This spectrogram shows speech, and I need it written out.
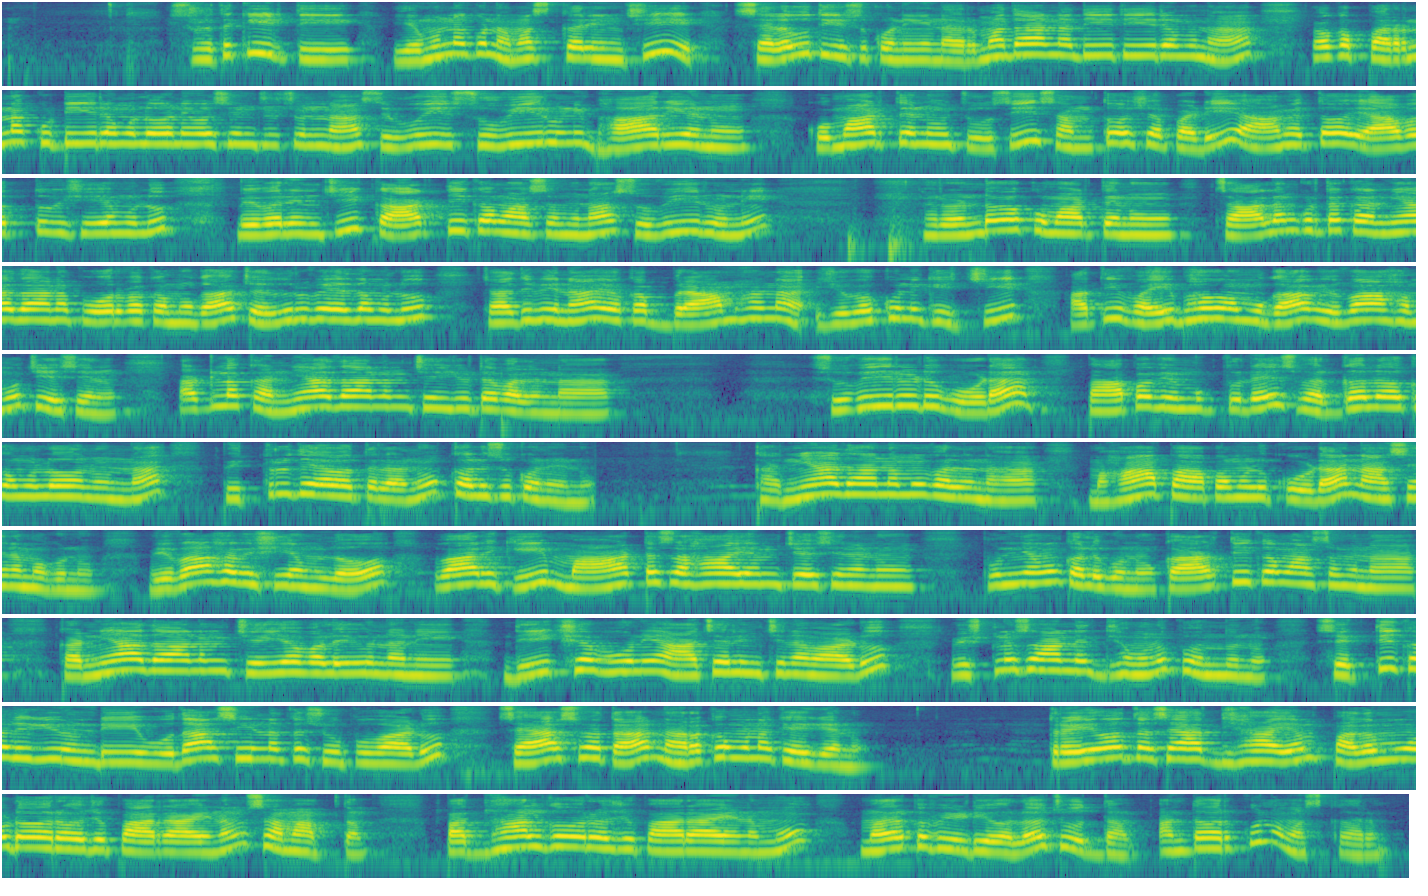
శృతకీర్తి యమునకు నమస్కరించి సెలవు తీసుకొని నర్మదా నదీ తీరమున ఒక పర్ణ కుటీరములో నివసించుచున్న శివు సువీరుని భార్యను కుమార్తెను చూసి సంతోషపడి ఆమెతో యావత్తు విషయములు వివరించి కార్తీక మాసమున సువీరుని రెండవ కుమార్తెను చాలంకృత కన్యాదాన పూర్వకముగా చతుర్వేదములు చదివిన ఒక బ్రాహ్మణ యువకునికిచ్చి అతి వైభవముగా వివాహము చేశాను అట్లా కన్యాదానం చేయుట వలన సువీరుడు కూడా పాప విముక్తుడే స్వర్గలోకములోనున్న పితృదేవతలను కలుసుకొనెను. కన్యాదానము వలన మహాపాపములు కూడా నాశనమగును. వివాహ విషయంలో వారికి మాట సహాయం చేసినను. పుణ్యము కలుగును. కార్తీక మాసమున కన్యాదానం చేయవలయునని దీక్షభూని ఆచరించిన వాడు విష్ణు సాన్నిధ్యమును పొందును. శక్తి కలిగి ఉండి ఉదాసీనత చూపువాడు శాశ్వత నరకమునకేగెను. త్రయోదశాధ్యాయం పదమూడవ రోజు పారాయణం సమాప్తం. పద్నాలుగవ రోజు పారాయణము మరొక వీడియోలో చూద్దాం. అంతవరకు నమస్కారం.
